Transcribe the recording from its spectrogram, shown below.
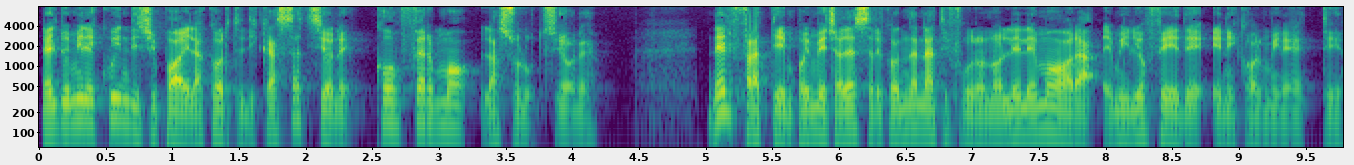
Nel 2015 poi la Corte di Cassazione confermò la soluzione. Nel frattempo invece ad essere condannati furono Lele Mora, Emilio Fede e Nicole Minetti.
